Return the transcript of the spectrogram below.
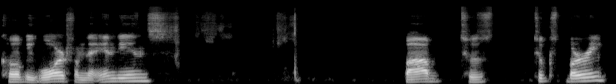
Colby Ward from the Indians. Bob Tewksbury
